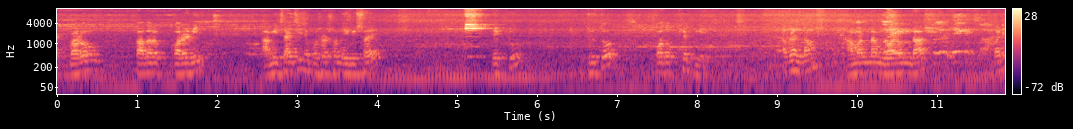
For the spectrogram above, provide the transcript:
একবারও তদারক করেনি। আমি চাইছি যে প্রশাসন এই বিষয়ে একটু দ্রুত পদক্ষেপ নিই আপনার নাম? আমার নাম নয়ন দাস। বাড়ি?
